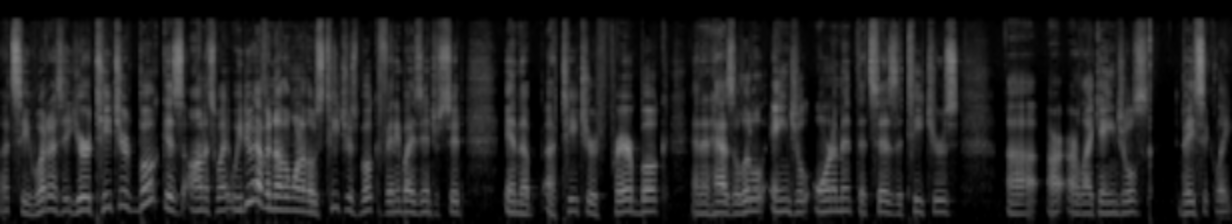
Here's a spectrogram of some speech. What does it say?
let's see, what is it? Your teacher's book is on its way. We do have another one of those teacher's book. If anybody's interested in a, a teacher's prayer book, and it has a little angel ornament that says the teachers uh, are, are like angels, basically.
